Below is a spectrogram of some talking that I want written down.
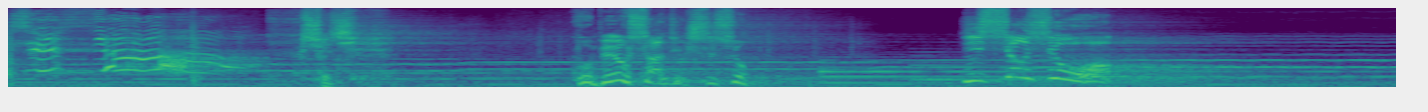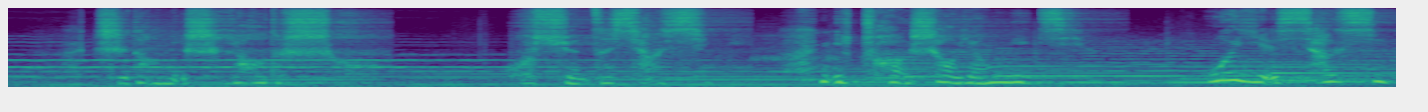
师兄，师兄！玄机，我没有杀你师兄，你相信我。知道你是妖的时候，我选择相信你。你闯少阳秘境，我也相信你。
